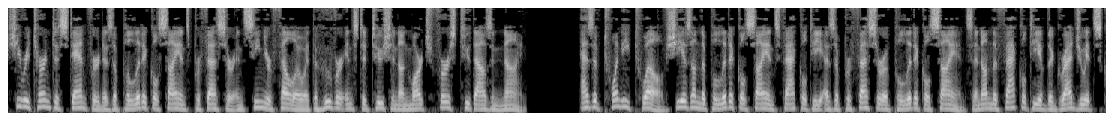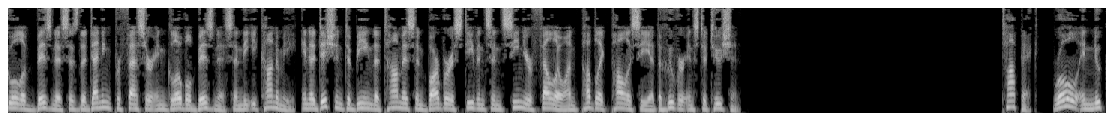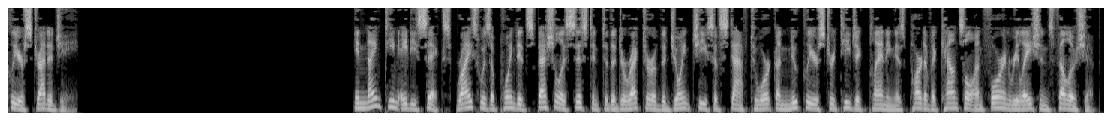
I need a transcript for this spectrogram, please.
She returned to Stanford as a political science professor and senior fellow at the Hoover Institution on March 1, 2009. As of 2012 she is on the political science faculty as a professor of political science and on the faculty of the Graduate School of Business as the Denning Professor in Global Business and the Economy, in addition to being the Thomas and Barbara Stevenson Senior Fellow on Public Policy at the Hoover Institution. Role in nuclear strategy In 1986, Rice was appointed Special Assistant to the Director of the Joint Chiefs of Staff to work on nuclear strategic planning as part of a Council on Foreign Relations Fellowship.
